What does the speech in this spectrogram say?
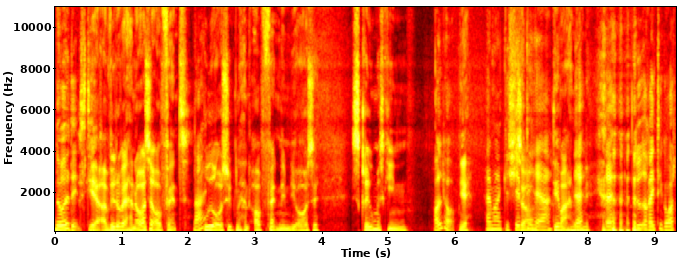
Noget af den stil. ja. Og ved du, hvad han også opfandt? Nej. Udover cyklen, han opfandt nemlig også skrivemaskinen. Hold da op. Ja. Han var en geschæftig Så herre. det var han ja, nemlig. ja, det lyder rigtig godt.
